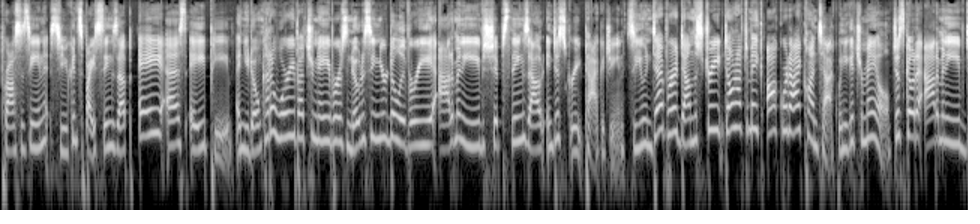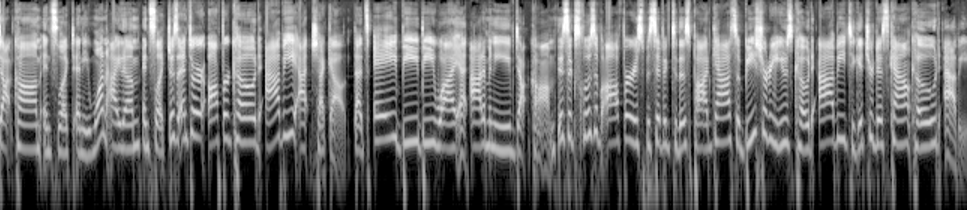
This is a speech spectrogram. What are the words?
processing so you can spice things up ASAP. And you don't got to worry about your neighbors noticing your delivery. Adam and Eve ships things out in discreet packaging. So you and Deborah down the street don't have to make awkward eye contact when you get your mail. Just go to adamandeve.com and select any one item and select just enter offer code Abby at checkout. That's A B B Y at adamandeve.com. This exclusive offer is specific to this podcast, so be sure to use code Abby to get your discount. Code Abby.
